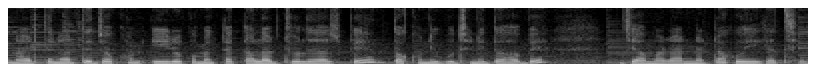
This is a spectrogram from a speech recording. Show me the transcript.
নাড়তে নাড়তে যখন এইরকম একটা কালার চলে আসবে, তখনই বুঝে নিতে হবে যে আমার রান্নাটা হয়ে গেছে।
